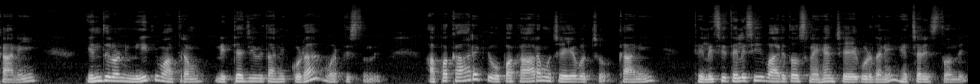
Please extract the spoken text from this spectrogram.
కానీ ఇందులోని నీతి మాత్రం నిత్య జీవితానికి కూడా వర్తిస్తుంది. అపకారికి ఉపకారము చేయవచ్చు కానీ తెలిసి తెలిసి వారితో స్నేహం చేయకూడదని హెచ్చరిస్తోంది.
